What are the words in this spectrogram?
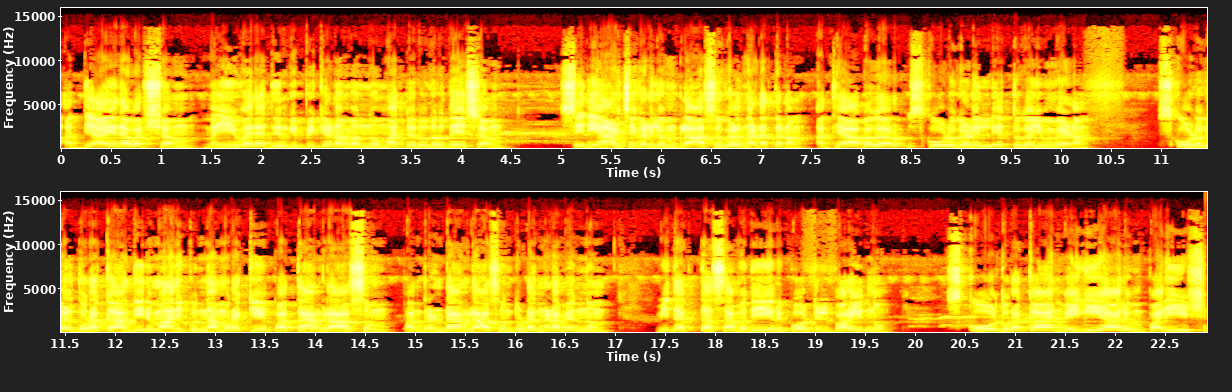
അധ്യയന വർഷം മെയ് വരെ ദീർഘിപ്പിക്കണമെന്നും മറ്റൊരു നിർദ്ദേശം ശനിയാഴ്ചകളിലും ക്ലാസുകൾ നടത്തണം. അധ്യാപകർ സ്കൂളുകളിൽ എത്തുകയും വേണം. സ്കൂളുകൾ തുറക്കാൻ തീരുമാനിക്കുന്ന മുറയ്ക്ക് പത്താം ക്ലാസ്സും പന്ത്രണ്ടാം ക്ലാസും തുടങ്ങണമെന്നും വിദഗ്ധ സമിതി റിപ്പോർട്ടിൽ പറയുന്നു സ്കൂൾ തുറക്കാൻ വൈകിയാലും പരീക്ഷ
